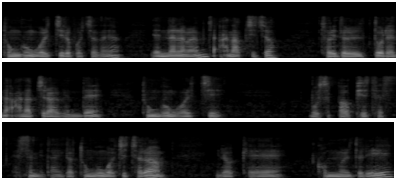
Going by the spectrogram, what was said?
동궁 월지를 보잖아요. 옛날에 말하면 안압지죠. 저희들 또래는 안압지라고 했는데 동궁 월지 모습하고 비슷했습니다. 그러니까 동궁 월지처럼 이렇게 건물들이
